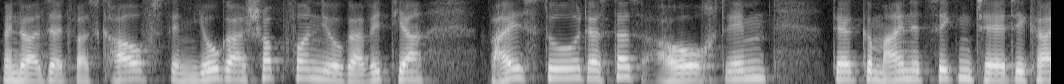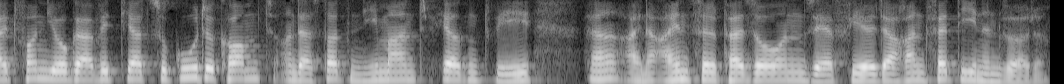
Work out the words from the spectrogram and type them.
Wenn du also etwas kaufst im Yoga Shop von Yoga Vidya, weißt du, dass das auch dem der gemeinnützigen Tätigkeit von Yoga Vidya zugutekommt und dass dort niemand irgendwie, ja, eine Einzelperson, sehr viel daran verdienen würde.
